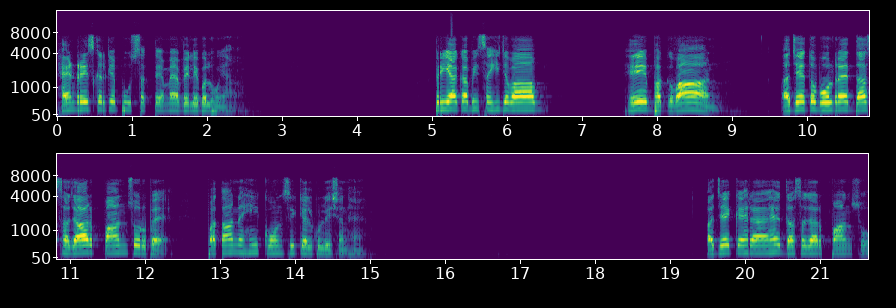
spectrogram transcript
हैंड रेज करके पूछ सकते हैं, मैं अवेलेबल हूँ यहाँ। प्रिया का भी सही जवाब, हे भगवान! अजय तो बोल रहे दस हज़ार पाँच सौ रुपए। पता नहीं कौन सी कैलकुलेशन है। अजय कह रहा है, दस हज़ार पाँच सौ।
